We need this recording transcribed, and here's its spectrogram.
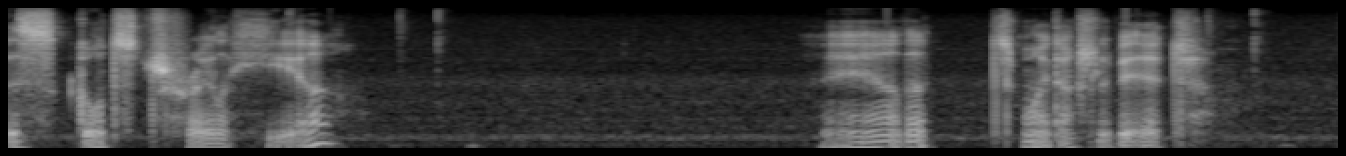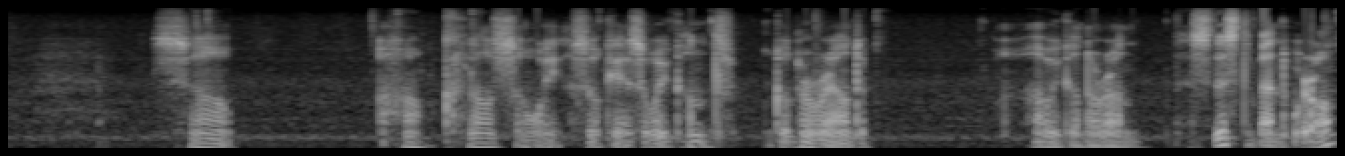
this goat's trail here? Yeah, that might actually be it. So, how close are we? So, okay, so we've gone, gone around. Are we gone around? Is this the bend we're on?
